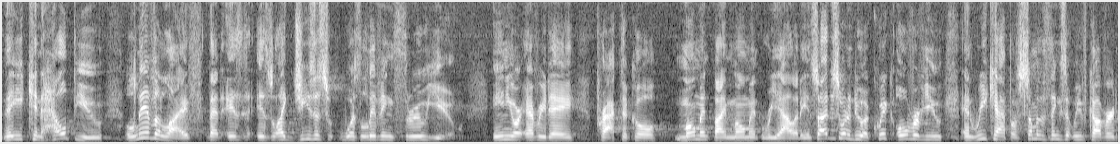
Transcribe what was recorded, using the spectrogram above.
they can help you live a life that is, is like Jesus was living through you in your everyday practical moment by moment reality. And so I just want to do a quick overview and recap of some of the things that we've covered,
